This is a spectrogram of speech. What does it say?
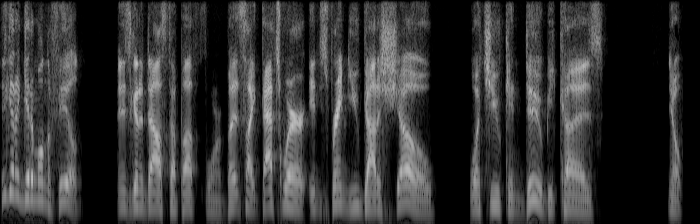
He's going to get him on the field and he's going to dial stuff up for him. But it's like that's where in spring you got to show what you can do because, you know,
